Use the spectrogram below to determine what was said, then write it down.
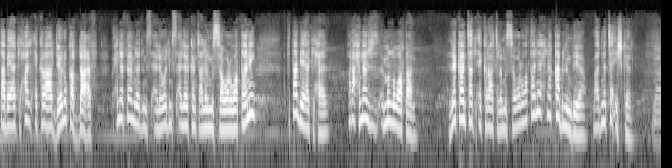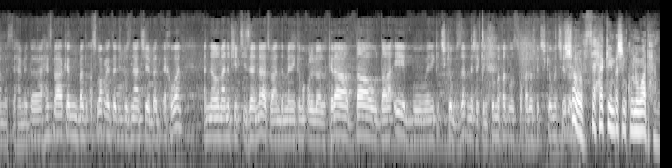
طبيعة الحال الإكراهات ديالو كتضاعف. وحنا فاهمين هذه المسألة وهذه المسألة كانت على المستوى الوطني. بطبيعة الحال راه حنا جزء من الوطن. الا كانت هذه الاكراهات على المستوى الوطني حنا قابلين بها ما عندنا حتى إشكال. نعم سي حميد. حيت كان بعض الأسواق اللي تجدوزنا عند شي بعض الإخوان أنهم عندهم شي التزامات وعندهم يعني كما نقولوا الكرا الضوء والضرائب ويعني كيتشكاو بزاف المشاكل. ثم في هذا السوق هذا واش كتشكاو من هذا؟ شوف سي حكيم باش نكونوا واضحين.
